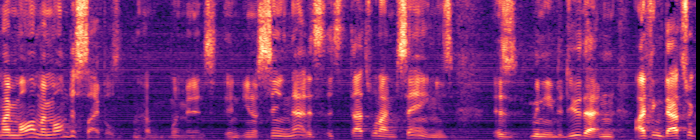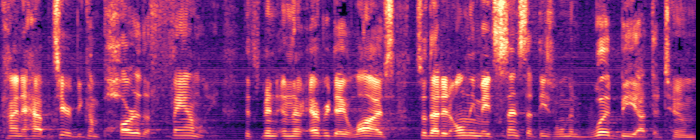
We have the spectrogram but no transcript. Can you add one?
my mom. My mom disciples women, and, and you know, seeing that, it's, it's, that's what I'm saying is, is we need to do that. And I think that's what kind of happens here. Become part of the family. It's been in their everyday lives, so that it only made sense that these women would be at the tomb,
